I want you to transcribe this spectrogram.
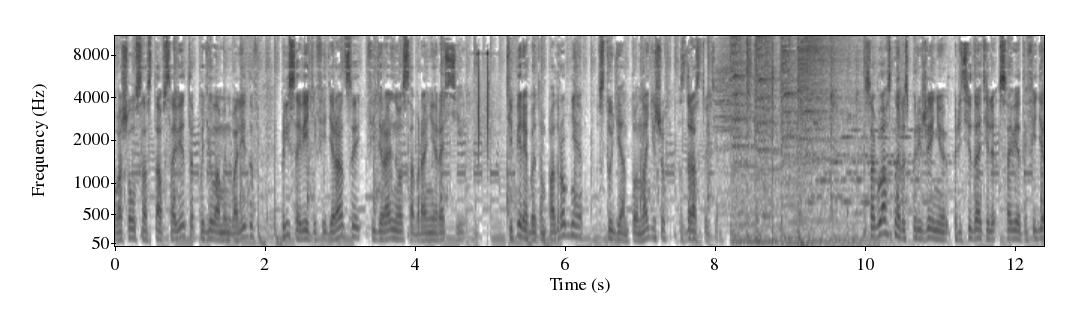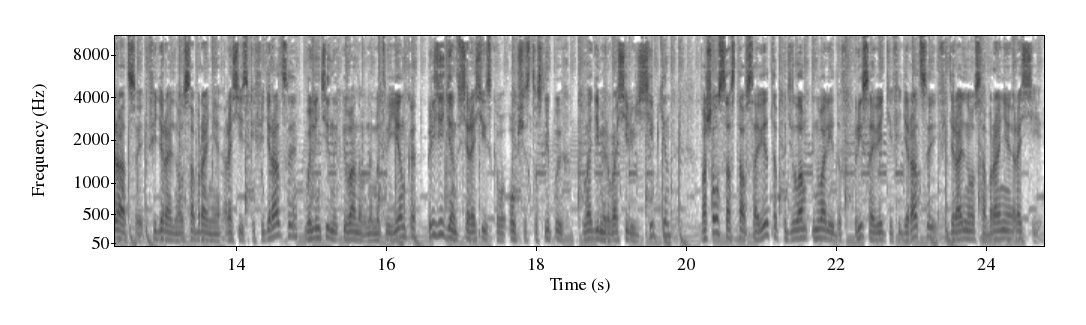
вошел в состав Совета по делам инвалидов при Совете Федерации Федерального собрания России. Теперь об этом подробнее. В студии Антон Агишев. Здравствуйте. Согласно распоряжению председателя Совета Федерации Федерального собрания Российской Федерации Валентины Ивановны Матвиенко, президент Всероссийского общества слепых Владимир Васильевич Сипкин вошел в состав Совета по делам инвалидов при Совете Федерации Федерального собрания России.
